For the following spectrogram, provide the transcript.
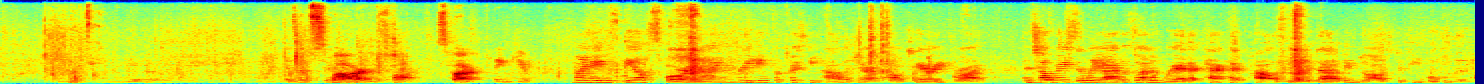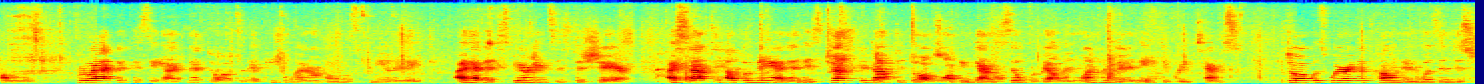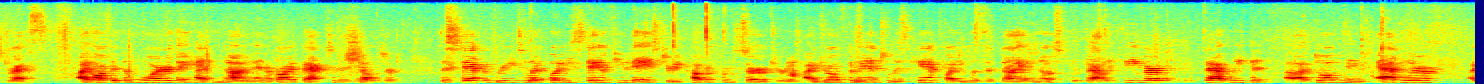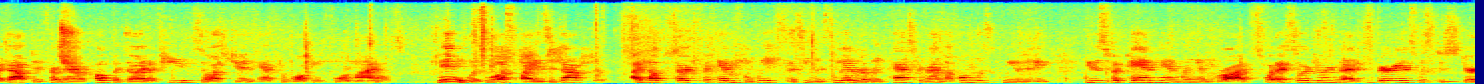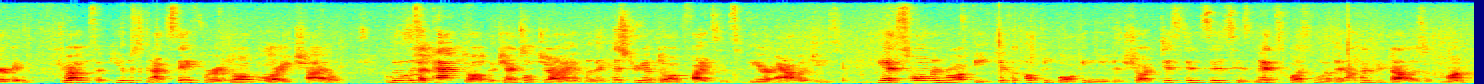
Is it Spar? Spar. Spar, thank you. My name is Gail Spar, and I am reading for Christy Hollinger of Volterra Drive. Until recently, I was unaware that PAC had a policy of adopting dogs to people who live homeless. Through advocacy, I've met dogs and their people in our homeless community. I have experiences to share. I stopped to help a man and his just adopted dog walking down Silverbell in 108 degree temps. The dog was wearing a cone and was in distress. I offered them water, they had none, and arrived back to the shelter. The staff agreed to let Buddy stay a few days to recover from surgery. I drove the man to his camp. Buddy was diagnosed with valley fever. That week, a uh, dog named Adler, adopted from Maricopa, died of heat exhaustion after walking four miles. Vinny was lost by his adopter. I helped search for him for weeks as he was literally passed around the homeless community, used for panhandling and bribes. What I saw during that experience was disturbing. Drugs, abuse, not safe for a dog or a child. Blue is a PAC dog, a gentle giant with a history of dog fights and severe allergies. He had swollen raw feet, difficulty walking even short distances. His meds cost more than $100 a month.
